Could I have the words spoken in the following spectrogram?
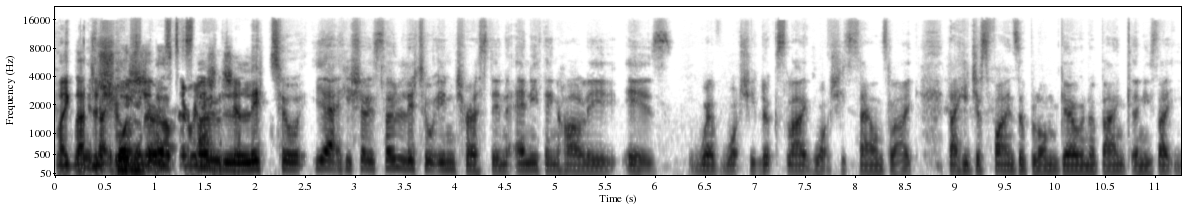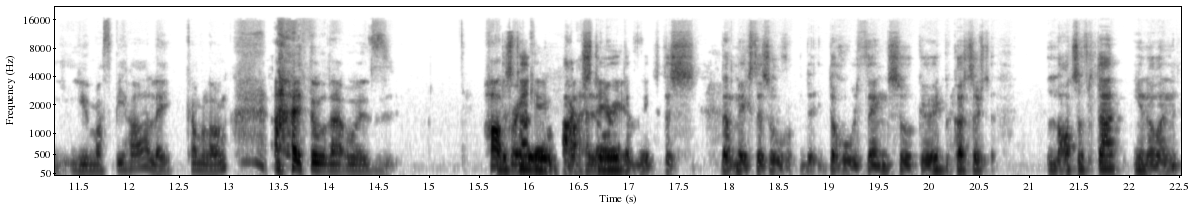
Like that Yeah, just like shows going the, into the the- so little, yeah, he shows so little interest in anything Harley is, where, what she looks like, what she sounds like, that he just finds a blonde girl in a bank and he's like, "You must be Harley. Come along." I thought that was heartbreaking. There's that little backstory that makes this that makes this over the, the whole thing so good because there's lots of that, you know, and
